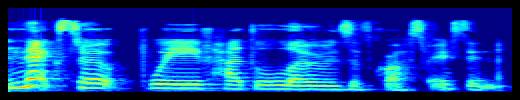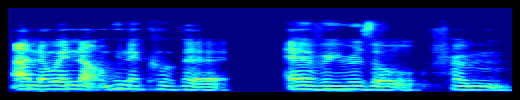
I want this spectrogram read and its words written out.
next up we've had loads of cross racing and we're not going to cover every result from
